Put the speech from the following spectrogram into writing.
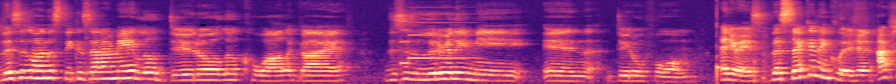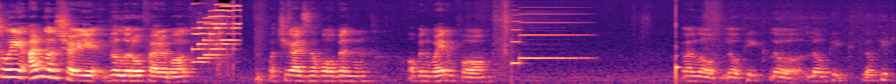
This is one of the stickers that I made. Little doodle, little koala guy. This is literally me in doodle form. Anyways, the second inclusion, actually I'm gonna show you the little photo book. What you guys have all been all been waiting for. A little little peek, little little peek, little peek.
